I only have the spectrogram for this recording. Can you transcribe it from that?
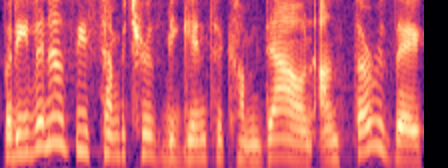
But even as these temperatures begin to come down, on Thursday,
